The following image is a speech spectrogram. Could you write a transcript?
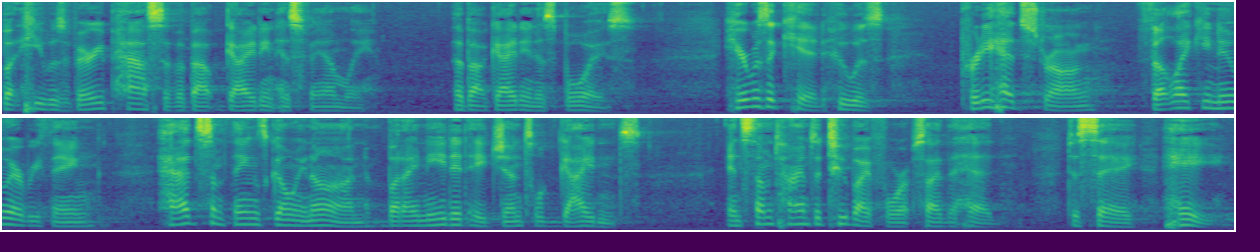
But he was very passive about guiding his family, about guiding his boys. Here was a kid who was pretty headstrong, felt like he knew everything, had some things going on, but I needed a gentle guidance and sometimes a two by four upside the head to say, hey,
